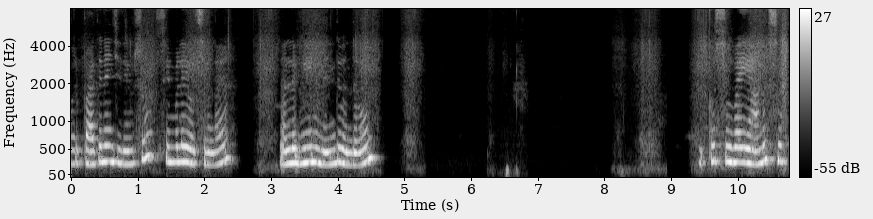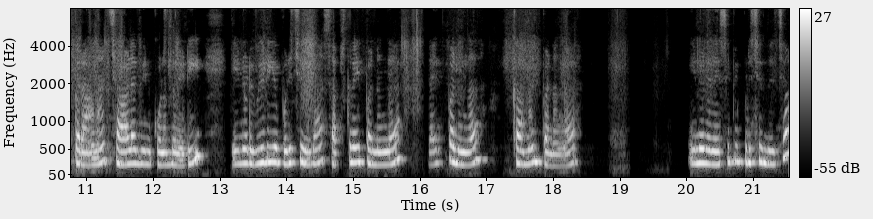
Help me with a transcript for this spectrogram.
ஒரு பதினஞ்சு நிமிஷம் சிம்மிலே வச்சுருங்க. நல்ல மீன் வெந்து வந்துடும் இப்போ சுவையான சூப்பரான சாலை மீன் குழம்பு ரெடி. என்னோடய வீடியோ பிடிச்சிருந்தா சப்ஸ்கிரைப் பண்ணுங்கள் லைக் பண்ணுங்கள் கமெண்ட் பண்ணுங்கள் என்னோடய ரெசிபி பிடிச்சிருந்துச்சா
